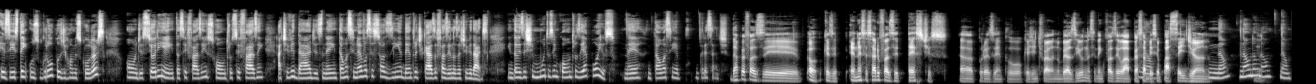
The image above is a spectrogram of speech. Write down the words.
existem os grupos de homeschoolers, onde se orienta, se fazem encontros, se fazem atividades, né? Então, assim, não é você sozinha dentro de casa fazendo as atividades. Então, existem muitos encontros e apoios, né? Então, assim, é interessante. Dá para fazer, oh, quer dizer, é necessário fazer testes Uh, por exemplo, o que a gente fala no Brasil, né, você tem que fazer lá para saber se eu passei de ano. Não, não, não, não, não.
